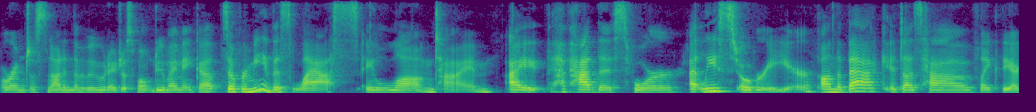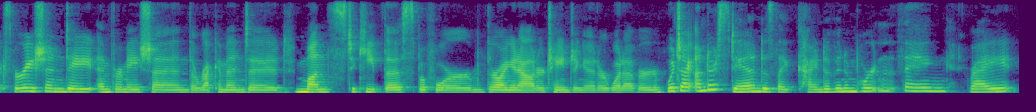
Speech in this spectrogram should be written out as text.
or I'm just not in the mood, I just won't do my makeup. So for me, this lasts a long time. I have had this for at least over a year. On the back, it does have like the expiration date information, the recommended months to keep this before throwing it out or changing it or whatever, which I understand is like kind of an important thing, right?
